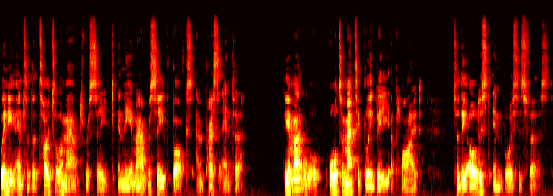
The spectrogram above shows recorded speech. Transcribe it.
when you enter the total amount received in the Amount Received box and press Enter, the amount will automatically be applied to the oldest invoices first.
